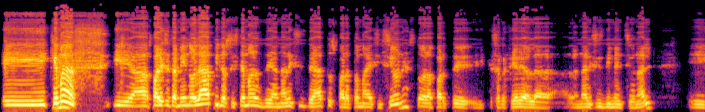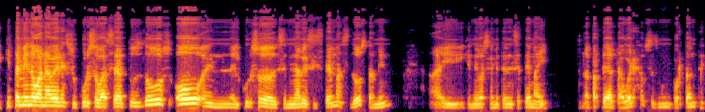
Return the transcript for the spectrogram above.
Eh, ¿Qué más? aparece también OLAP y los sistemas de análisis de datos para toma de decisiones, toda la parte que se refiere al análisis dimensional que también lo van a ver en su curso base de datos 2 o en el curso de seminario de sistemas 2 también. Hay ingenieros que meten ese tema ahí. La parte de Data Warehouse es muy importante.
